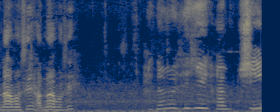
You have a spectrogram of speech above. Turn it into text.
หันหน้ามาสิหันหน้ามาสิหันหน้ามาที่ที่ทำชี้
